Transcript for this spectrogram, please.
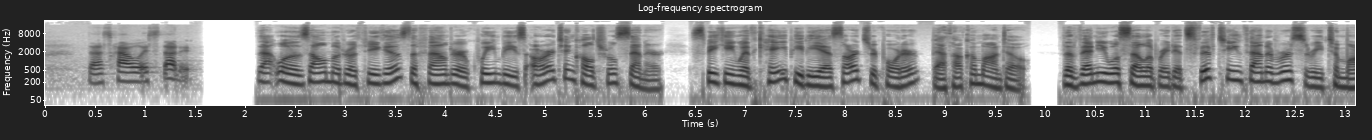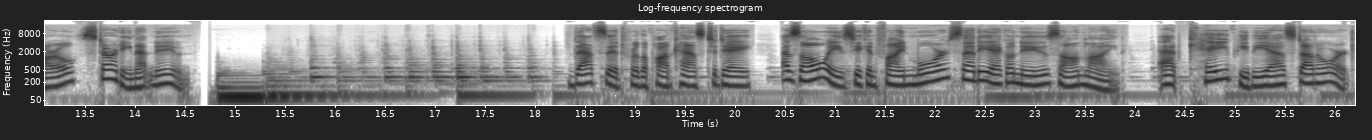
That's how it started. That was Alma Rodriguez, the founder of Queen Bee's Art and Cultural Center, speaking with KPBS arts reporter Beth Accomando. The venue will celebrate its 15th anniversary tomorrow, starting at noon. That's it for the podcast today. As always, you can find more San Diego news online at kpbs.org.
